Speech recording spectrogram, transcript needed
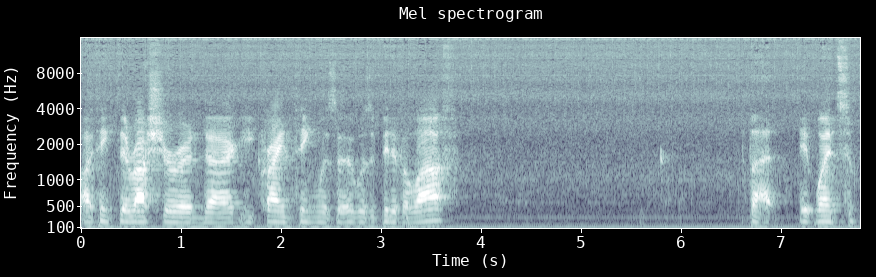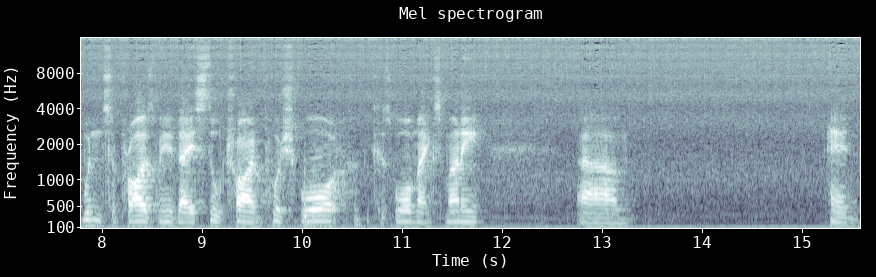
I think the Russia and uh, Ukraine thing was a was a bit of a laugh, but it won't wouldn't surprise me if they still try and push war because war makes money, um, and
